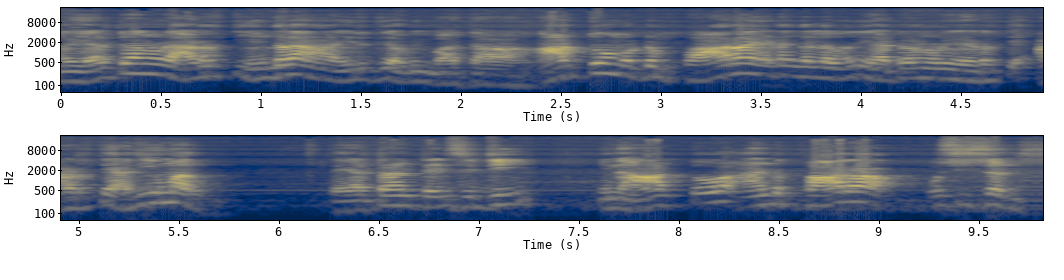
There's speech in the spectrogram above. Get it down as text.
அந்த எலக்ட்ரானோட அடர்த்தி எங்கெல்லாம் இருக்குது அப்படின்னு பார்த்தா ஆர்த்தோ மற்றும் பாரா இடங்களில் வந்து எலக்ட்ரானோட இடத்தி அடர்த்தி அதிகமாக இருக்கும். இந்த electron density in ortho and para positions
